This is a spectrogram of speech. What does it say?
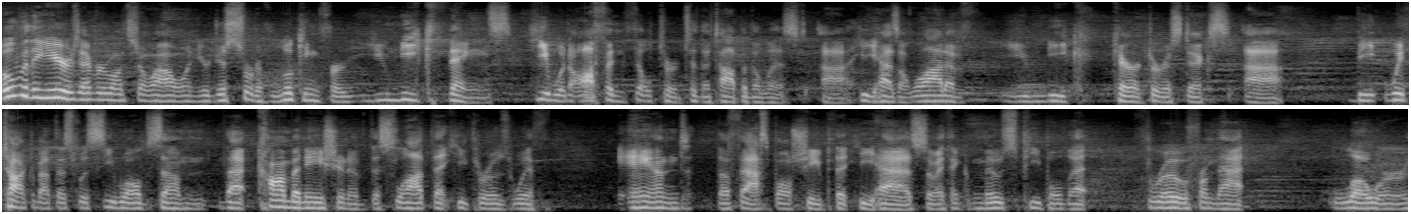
over the years, every once in a while, when you're just sort of looking for unique things, he would often filter to the top of the list. Uh, he has a lot of unique characteristics. Uh, be, we've talked about this with Sewald some, that combination of the slot that he throws with and the fastball shape that he has. So I think most people that throw from that lower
